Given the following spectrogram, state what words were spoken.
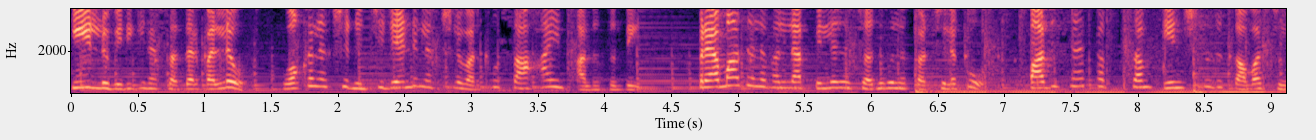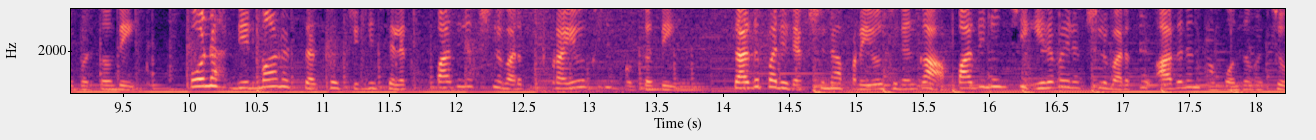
కీళ్ళు విరిగిన సందర్భంలో ఒక లక్ష నుంచి రెండు లక్షల వరకు సహాయం అందుతుంది. ప్రమాదాల వల్ల పిల్లల చదువుల ఖర్చులకు పది శాతం సమ్ ఇన్సూరెన్స్ కవర్ చేయబడుతుంది. పునః నిర్మాణ శస్త్రచికిత్సలకు పది లక్షల వరకు ప్రయోజనం ఉంటుంది. తదుపరి రక్షణ ప్రయోజనంగా పది నుంచి ఇరవై లక్షల వరకు అదనంగా పొందవచ్చు.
